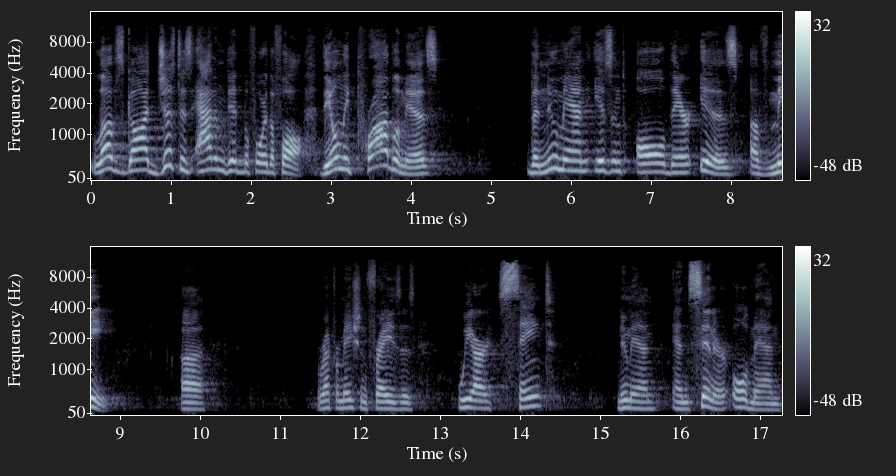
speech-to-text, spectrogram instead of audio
loves God just as Adam did before the fall. The only problem is the new man isn't all there is of me. Uh, Reformation phrase is we are saint, new man, and sinner, old man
